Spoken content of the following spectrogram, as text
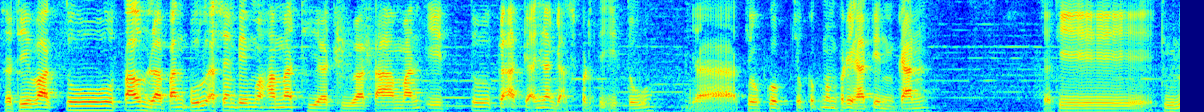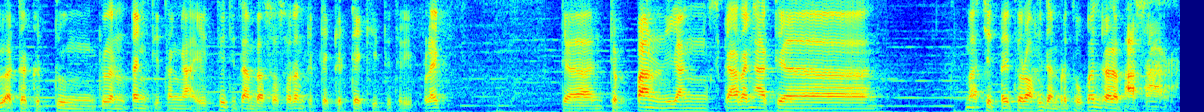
Jadi waktu tahun 80 SMP Muhammadiyah 2 Taman itu keadaannya nggak seperti itu. Ya cukup cukup memprihatinkan. Jadi dulu ada gedung kelenteng di tengah itu ditambah sosoran gede-gede gitu triplek. Dan depan yang sekarang ada Masjid Baitur Rahim dan pertukuan adalah pasar.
